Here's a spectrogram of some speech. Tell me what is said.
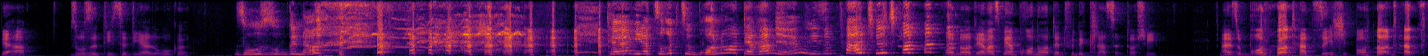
ja, so sind diese Dialoge. So, so genau. Können wir wieder zurück zu Bronhort? Der war mir irgendwie sympathischer. Bronhort, ja, was wäre Bronhort denn für eine Klasse, Toshi? Also Bronhort hat sich, Bronhort hat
